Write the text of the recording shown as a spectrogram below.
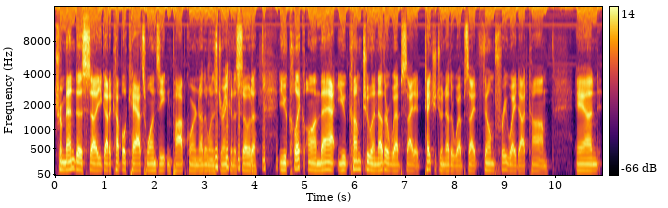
tremendous, uh, you got a couple of cats, one's eating popcorn, another one's drinking a soda. You click on that, you come to another website. It takes you to another website, filmfreeway.com, and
